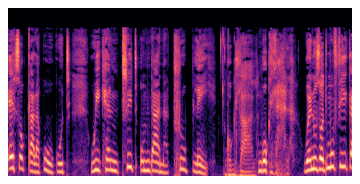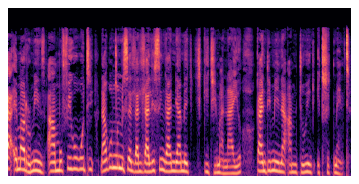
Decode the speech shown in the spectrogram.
esokuqala kuukuthi we can treat umntana through play. Ngokudlala. Ngokudlala. Wena uzothi mufika ema roomings am ufika ukuthi nakuncumise dlala dlalisa ingane yami egijima nayo kanti mina i'm doing i treatment.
